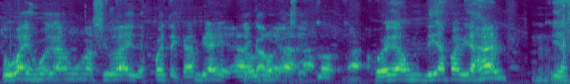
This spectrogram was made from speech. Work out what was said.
tú vas y juegas en una ciudad y después te cambias a, juegas un día para viajar y el,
